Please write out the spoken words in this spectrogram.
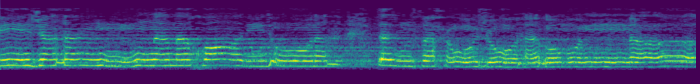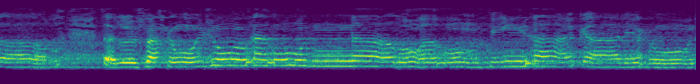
في جهنم خالدون. تلفح وجوههم النار تلفح وجوههم النار وهم فيها كالحون.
